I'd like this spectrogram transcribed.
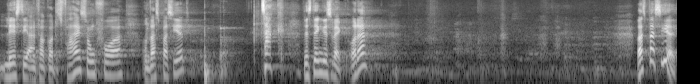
lest dir einfach Gottes Verheißung vor. Und was passiert? Zack, das Ding ist weg, oder? Was passiert?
